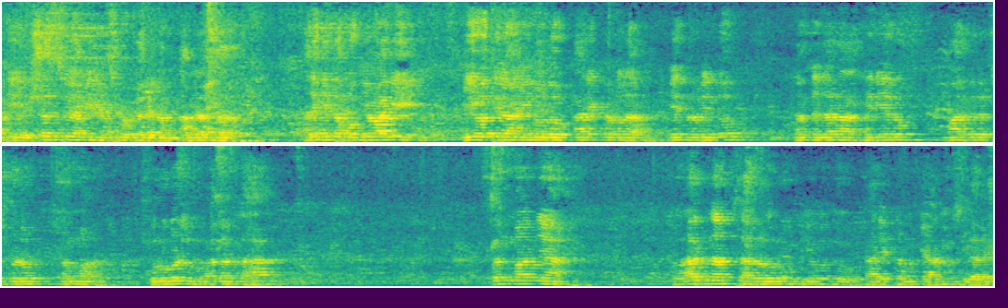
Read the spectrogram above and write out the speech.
ಅತಿ ಯಶಸ್ವಿಯಾಗಿ ನಡೆಸಿಕೊಟ್ಟಿದ್ದಾರೆ ನಮ್ಮ ನಾಗರಾಜ್ ಸರ್ ಅದಕ್ಕಿಂತ ಮುಖ್ಯವಾಗಿ ಈ ಹೊತ್ತಿನ ಈ ಒಂದು ಕಾರ್ಯಕ್ರಮದ ಕೇಂದ್ರಬಿಂದು, ನಮ್ಮೆಲ್ಲರ ಹಿರಿಯರು ಮಾರ್ಗದರ್ಶಿಗಳು, ನಮ್ಮ ಗುರುಗಳು ಆದಂತಹ ಸನ್ಮಾನ್ಯ ದ್ವಾರಕನಾಥ್ ಸರ್ ಅವರು ಈ ಒಂದು ಕಾರ್ಯಕ್ರಮಕ್ಕೆ ಆಗಮಿಸಿದ್ದಾರೆ.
